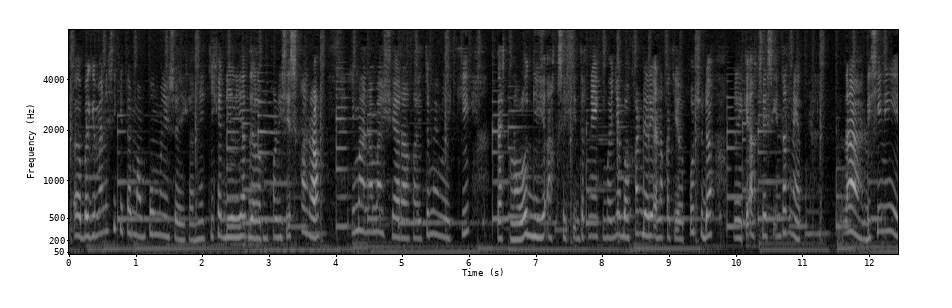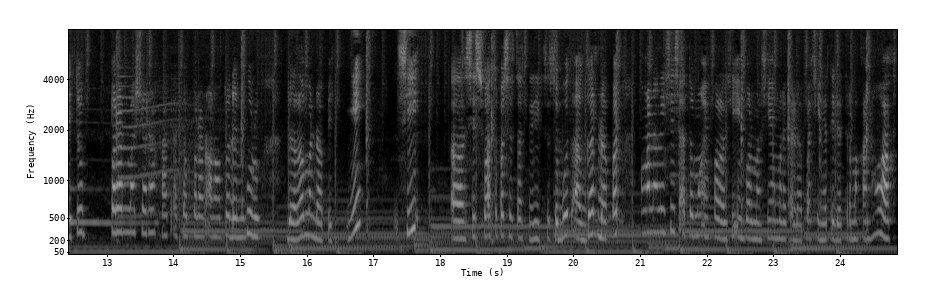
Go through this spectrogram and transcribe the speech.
E, bagaimana sih kita mampu menyesuaikannya jika dilihat dalam kondisi sekarang di mana masyarakat itu memiliki teknologi, akses internet banyak bahkan dari anak kecil pun sudah memiliki akses internet. Nah, di sini itu peran masyarakat atau peran orang tua dan guru dalam mendampingi si uh, siswa atau peserta didik tersebut agar dapat menganalisis atau mengevaluasi informasi yang mereka dapat sehingga tidak termakan hoax.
